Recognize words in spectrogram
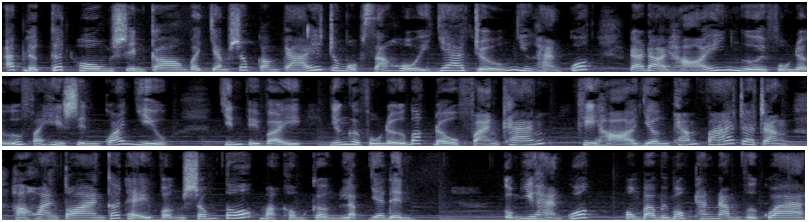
áp lực kết hôn, sinh con và chăm sóc con cái trong một xã hội gia trưởng như Hàn Quốc đã đòi hỏi người phụ nữ phải hy sinh quá nhiều. Chính vì vậy, những người phụ nữ bắt đầu phản kháng khi họ dần khám phá ra rằng họ hoàn toàn có thể vẫn sống tốt mà không cần lập gia đình. Cũng như Hàn Quốc, hôm 31 tháng 5 vừa qua,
